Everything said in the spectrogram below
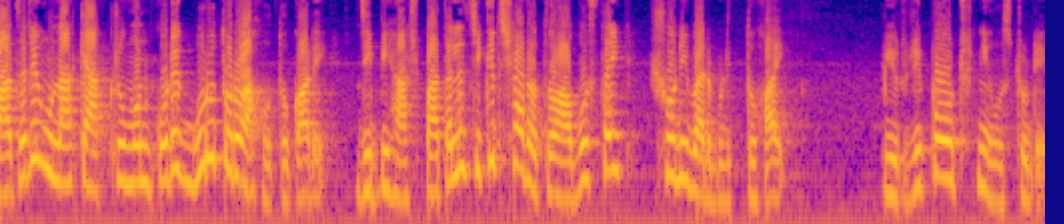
বাজারে উনাকে আক্রমণ করে গুরুতর আহত করে। জিপি হাসপাতালে চিকিৎসারত অবস্থায় শনিবার মৃত্যু হয়। Bureau report, news today.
